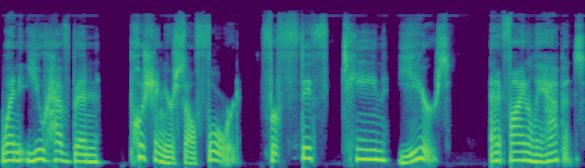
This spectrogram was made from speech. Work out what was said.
when you have been pushing yourself forward for 15 years and it finally happens.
